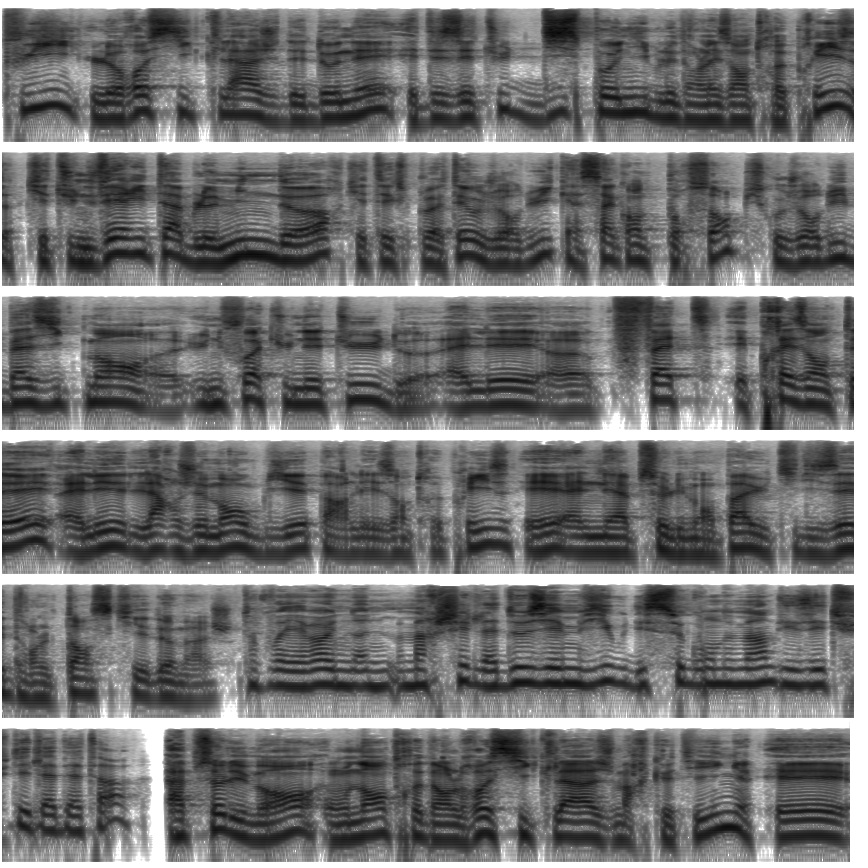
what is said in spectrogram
puis le recyclage des données et des études disponibles dans les entreprises, qui est une véritable mine d'or qui est exploitée aujourd'hui qu'à 50%, puisqu'aujourd'hui, basiquement, euh, une fois qu'une étude, elle est euh, faite et présentée, elle est largement oubliée par les entreprises et elle n'est absolument pas utilisée dans le temps, ce qui est dommage. Donc il va y avoir un marché de la deuxième vie ou des secondes mains des études et de la data Absolument. On entre dans le recyclage marketing et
